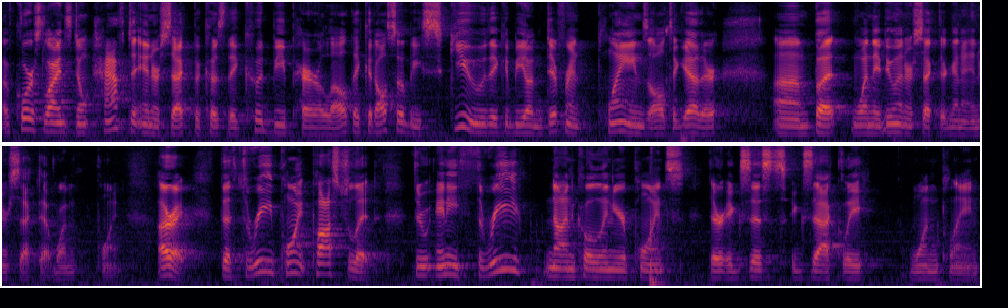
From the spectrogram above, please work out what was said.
Of course, lines don't have to intersect because they could be parallel. They could also be skew. They could be on different planes altogether. Um, but when they do intersect, they're going to intersect at one point. All right, the three-point postulate. Through any three non-collinear points, there exists exactly one plane.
